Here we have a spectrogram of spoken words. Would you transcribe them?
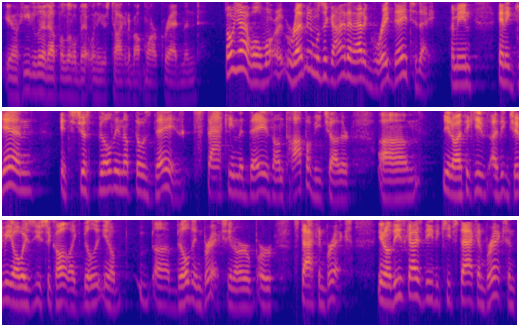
you know, he lit up a little bit when he was talking about Mark Redman. Oh yeah, well Redman was a guy that had a great day today. I mean, and again, it's just building up those days, stacking the days on top of each other. Um, you know, I think he, I think Jimmy always used to call it like building, you know, uh, building bricks, you know, or, or, stacking bricks. You know, these guys need to keep stacking bricks, and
